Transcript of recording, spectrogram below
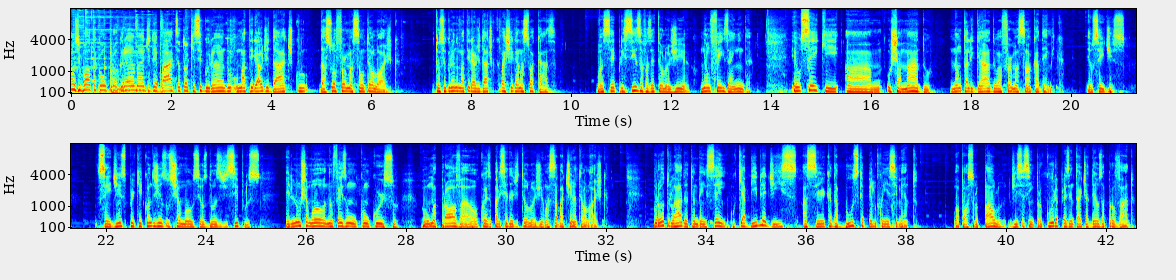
Estamos de volta com o programa de debates. Eu estou aqui segurando o material didático da sua formação teológica. Eu estou segurando o material didático que vai chegar na sua casa. Você precisa fazer teologia? Não fez ainda? Eu sei que ah, o chamado não está ligado à formação acadêmica. Eu sei disso. Sei disso porque quando Jesus chamou os seus doze discípulos, ele não chamou, não fez um concurso, uma prova ou coisa parecida de teologia, uma sabatina teológica. Por outro lado, eu também sei o que a Bíblia diz acerca da busca pelo conhecimento. O apóstolo Paulo disse assim: procura apresentar-te a Deus aprovado,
